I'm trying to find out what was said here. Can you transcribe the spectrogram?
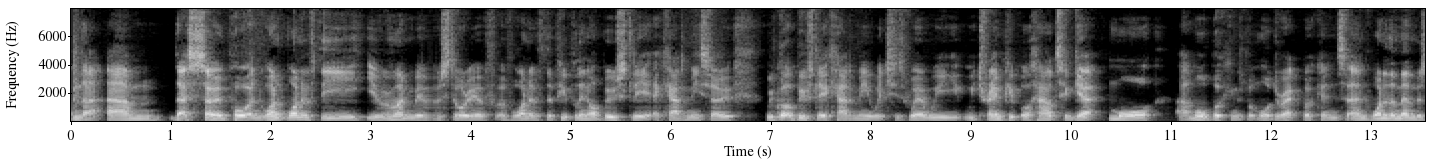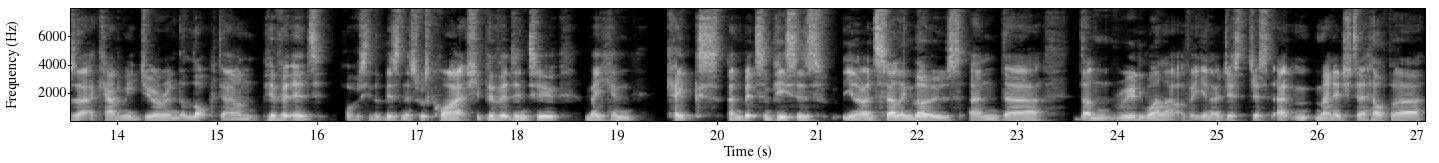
and that um, that's so important. One one of the you remind me of a story of, of one of the people in our Boostly Academy. So we've got a Boostly Academy, which is where we we train people how to get more uh, more bookings, but more direct bookings. And one of the members of that academy during the lockdown pivoted. Obviously, the business was quiet. She pivoted into making cakes and bits and pieces, you know, and selling those, and uh, done really well out of it. You know, just just uh, managed to help a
